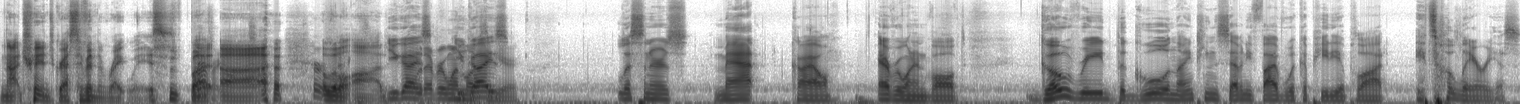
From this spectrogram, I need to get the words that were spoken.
not transgressive in the right ways, but uh, a little odd. You guys, what everyone you loves guys, to hear. listeners, Matt, Kyle, everyone involved. Go read the Ghoul 1975 Wikipedia plot. It's hilarious.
